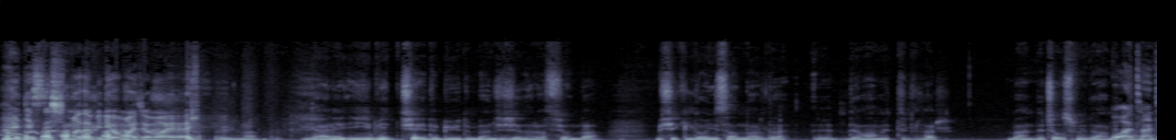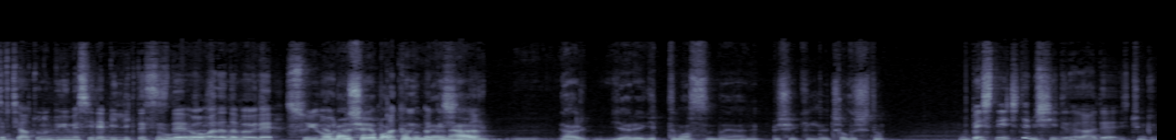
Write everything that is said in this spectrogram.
Herkes de şımarabiliyor mu acaba yani? Bilmem. Yani iyi bir şeyde büyüdüm bence jenerasyonda. Bir şekilde o insanlar da e, devam ettirdiler. Ben de çalışmaya devam ettim. Bu alternatif tiyatronun büyümesiyle birlikte siz de Olabilir, o arada evet. böyle suyun orada ben şeye akı- bakmadım yani akışında. her her yere gittim aslında yani bir şekilde çalıştım. Bu besleyici de bir şeydir herhalde. Çünkü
